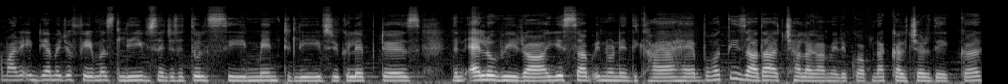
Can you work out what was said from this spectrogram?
हमारे इंडिया में जो फ़ेमस लीव्स हैं, जैसे तुलसी mint leaves eucalyptus then aloe vera ये सब इन्होंने दिखाया है। बहुत ही ज़्यादा अच्छा लगा मेरे को अपना कल्चर देखकर।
